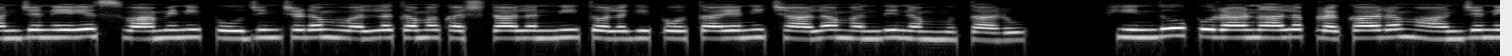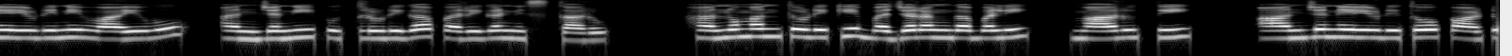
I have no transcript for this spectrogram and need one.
ఆంజనేయ స్వామిని పూజించడం వల్ల తమ కష్టాలన్నీ తొలగిపోతాయని చాలా మంది నమ్ముతారు. హిందూ పురాణాల ప్రకారం ఆంజనేయుడిని వాయువు అంజనీ పుత్రుడిగా పరిగణిస్తారు. హనుమంతుడికి బజరంగబలి మారుతి ఆంజనేయుడితో పాటు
